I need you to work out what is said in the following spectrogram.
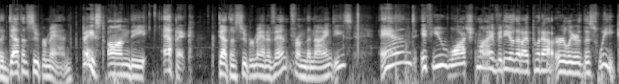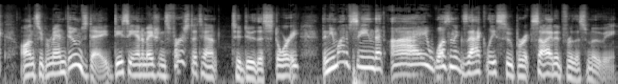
The Death of Superman, based on the epic Death of Superman event from the 90s. And if you watched my video that I put out earlier this week on Superman Doomsday, DC Animation's first attempt to do this story, then you might have seen that I wasn't exactly super excited for this movie.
